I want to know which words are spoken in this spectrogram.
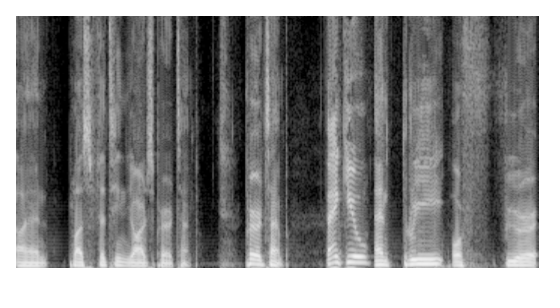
and plus 15 yards per attempt. Per attempt. Thank you, And three or fewer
